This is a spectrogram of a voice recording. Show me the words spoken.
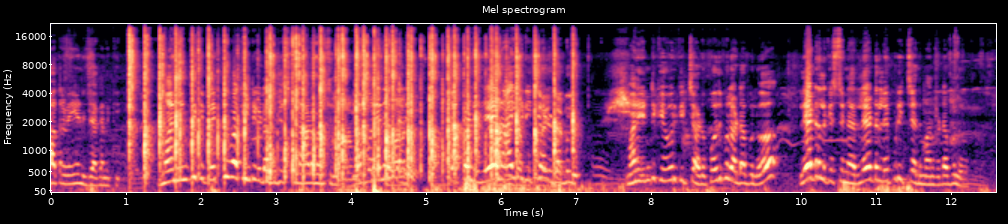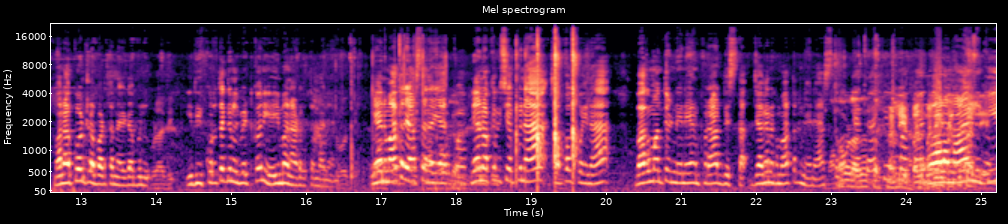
మాత్రం వేయండి జగన్కి మన ఇంటికి ప్రతి ఒక్క ఇంటికి డబ్బు తీసుకుని ఆడ మనుషులు. ఎవరైనా సరే చెప్పండి ఏ నాయకుడు ఇచ్చాడు డబ్బులు? మన ఇంటికి ఎవరికి ఇచ్చాడు? పొదుపులో డబ్బులు లీటర్లకు ఇస్తున్నారు. లీటర్లు ఎప్పుడు ఇచ్చేది మనకు డబ్బులు? మన అకౌంట్లో పడుతున్నాయి డబ్బులు. ఇది కృతజ్ఞతలు పెట్టుకొని వేయమని అడుగుతున్నా నేను. నేను మాత్రం వేస్తానయ్యా నేను ఒకరికి చెప్పినా చెప్పకపోయినా భగవంతుడిని నేను ప్రార్థిస్తా. జగన్కి మాత్రం నేను వేస్తాను వాళ్ళ నాయనికి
